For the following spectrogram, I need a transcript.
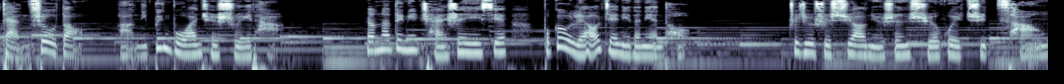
感受到啊，你并不完全属于他，让他对你产生一些不够了解你的念头，这就是需要女生学会去藏，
